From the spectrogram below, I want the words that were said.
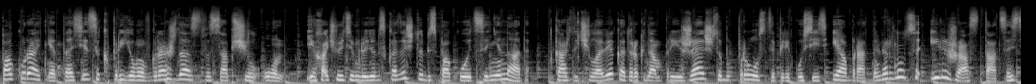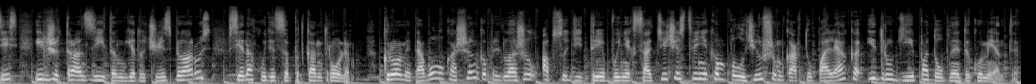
поаккуратнее относиться к приему в гражданство, сообщил он. Я хочу этим людям сказать, что беспокоиться не надо. Каждый человек, который к нам приезжает, чтобы просто перекусить и обратно вернуться, или же остаться здесь, или же транзитом которым едут через Беларусь, все находятся под контролем. Кроме того, Лукашенко предложил обсудить требования к соотечественникам, получившим карту поляка и другие подобные документы.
